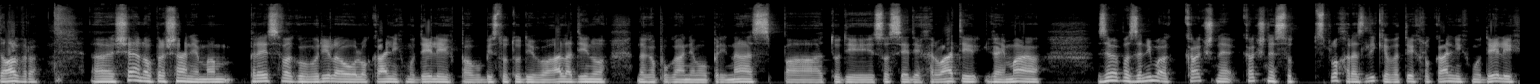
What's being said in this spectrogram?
dobro. Uh, še eno vprašanje imam. Prej smo govorili o lokalnih modelih, pa v bistvu tudi v Aladinu, da ga poganjamo pri nas, pa tudi sosedje Hrvati ga imajo. Uh, Zdaj me pa zanima, kakšne, kakšne so sploh razlike v teh lokalnih modelih.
